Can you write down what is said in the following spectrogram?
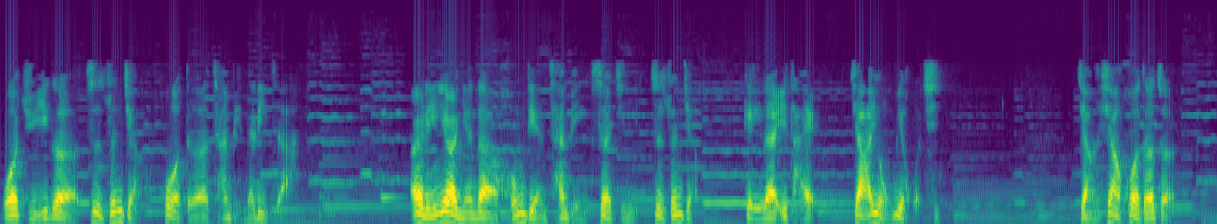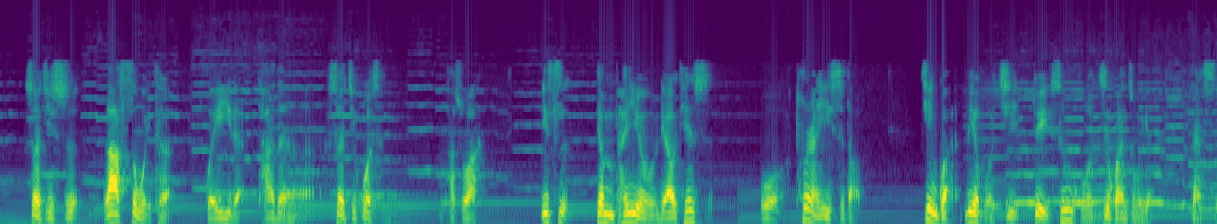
我举一个至尊奖获得产品的例子啊，二零一二年的红点产品设计至尊奖。给了一台家用灭火器。奖项获得者设计师拉斯韦特回忆了他的设计过程。他说啊，一次跟朋友聊天时，我突然意识到，尽管灭火器对生活至关重要，但是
